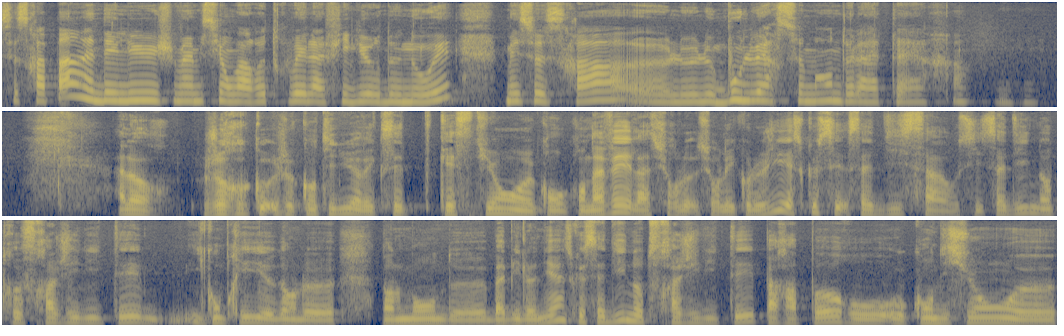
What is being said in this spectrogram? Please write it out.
ce ne sera pas un déluge, même si on va retrouver la figure de Noé, mais ce sera euh, le, bouleversement de la terre. Alors, je, continue avec cette question euh, qu'on avait là sur l'écologie. Est-ce que ça dit ça aussi? Ça dit notre fragilité, y compris dans le, dans le monde euh, babylonien, est-ce que ça dit notre fragilité par rapport aux, conditions,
